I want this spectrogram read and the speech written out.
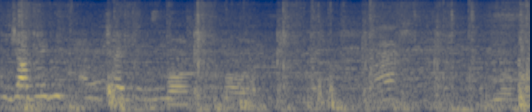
I'm jumping. I'm jumping. Songs, songs. Nobody.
